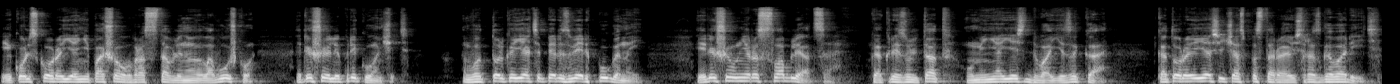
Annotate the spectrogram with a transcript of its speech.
и коль скоро я не пошел в расставленную ловушку, решили прикончить. Вот только я теперь зверь пуганый, и решил не расслабляться. Как результат, у меня есть два языка, которые я сейчас постараюсь разговорить.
